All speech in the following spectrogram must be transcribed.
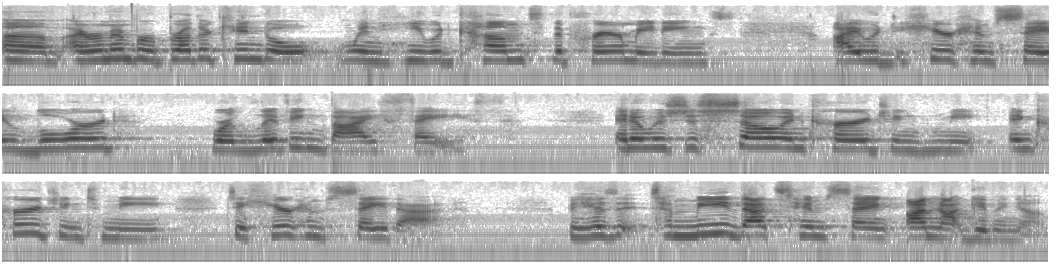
um, I remember Brother Kendall, when he would come to the prayer meetings, I would hear him say, Lord, we're living by faith. And it was just so encouraging me, encouraging to me to hear him say that. Because it, to me, that's him saying, I'm not giving up.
